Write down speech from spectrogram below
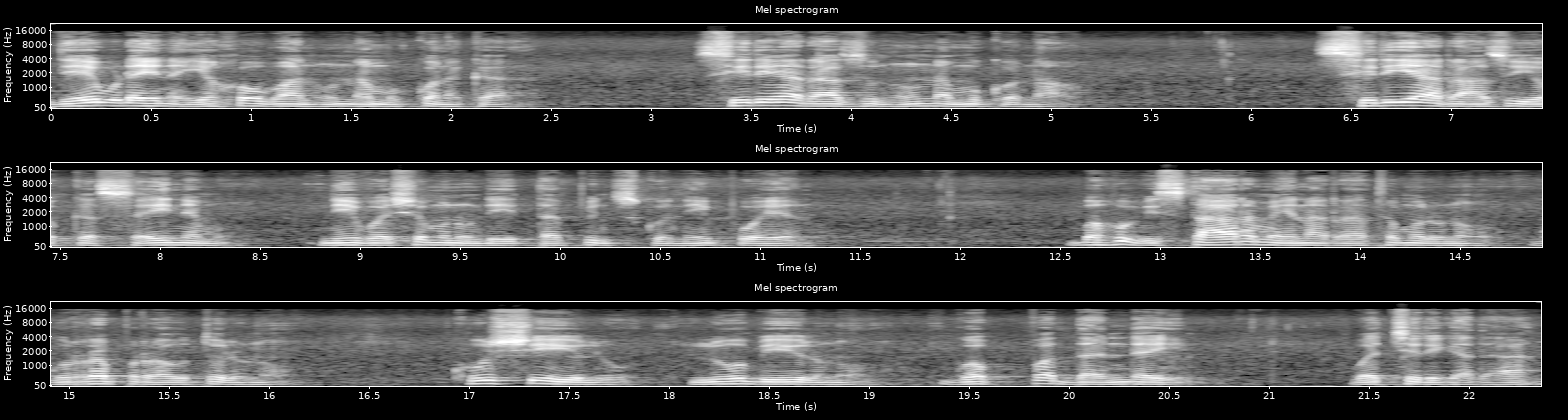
దేవుడైన యహోవాను నమ్ముకొనక సిరియా రాజును నమ్ముకున్నావు. సిరియా రాజు యొక్క సైన్యము నీ వశము నుండి తప్పించుకొని పోయాను. బహు విస్తారమైన రథములను గుర్రపు రౌతులను కూషీయులు లూబీయులను గొప్ప దండై వచ్చిరి కదా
